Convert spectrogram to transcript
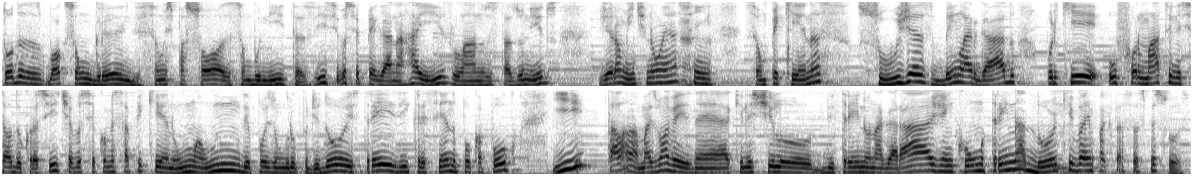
todas as boxes são grandes, são espaçosas, são bonitas. E se você pegar na raiz, lá nos Estados Unidos, Geralmente não é assim. É. São pequenas, sujas, bem largado, porque o formato inicial do CrossFit é você começar pequeno, um a um, depois um grupo de dois, três e ir crescendo pouco a pouco. E tá lá, mais uma vez, né? Aquele estilo de treino na garagem com o treinador que vai impactar essas pessoas.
